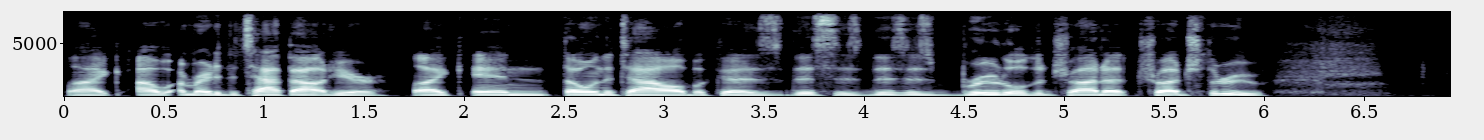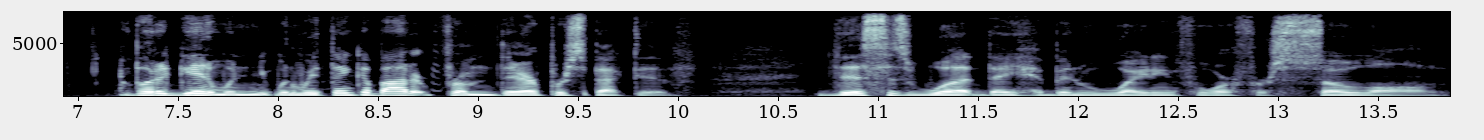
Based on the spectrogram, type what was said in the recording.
like I, am ready to tap out here, like and throw in the towel because this is this is brutal to try to trudge through. But again, when when we think about it from their perspective, this is what they have been waiting for for so long.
